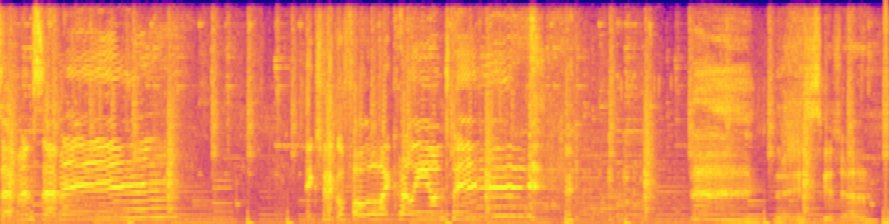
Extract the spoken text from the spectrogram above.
Seven seven. Make sure to go follow like Carly on Twitch. nice, good job.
